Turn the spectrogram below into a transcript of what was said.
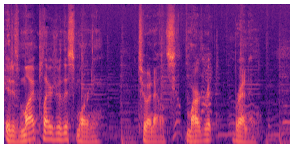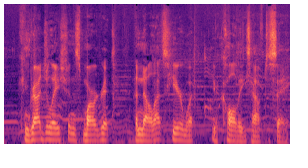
It is my pleasure this morning to announce Margaret Brennan. Congratulations, Margaret, and now let's hear what your colleagues have to say.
